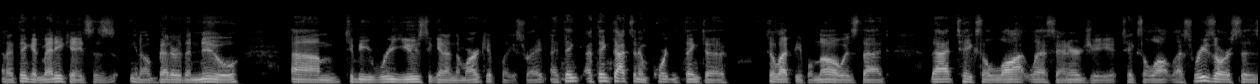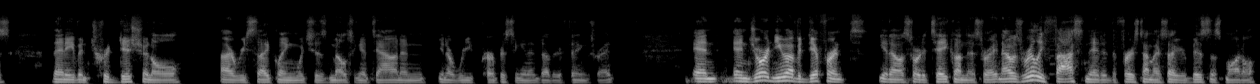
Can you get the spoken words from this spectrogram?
and I think in many cases, you know, better than new, um, to be reused again in the marketplace, right? I think I think that's an important thing to to let people know is that that takes a lot less energy, it takes a lot less resources than even traditional uh, recycling, which is melting it down and you know repurposing it into other things, right? and and jordan you have a different you know sort of take on this right? And i was really fascinated the first time i saw your business model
